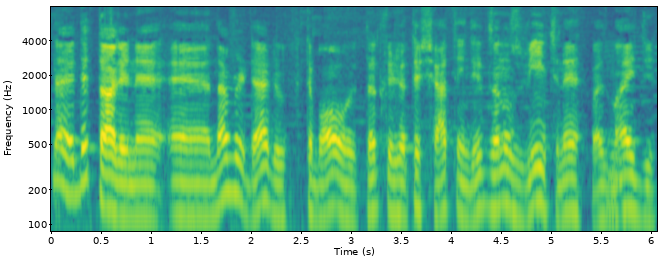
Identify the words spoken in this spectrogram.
Não, é detalhe, né? É, na verdade, o futebol, tanto que eu já até chato, tem desde os anos 20, né? Faz hum. mais de.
